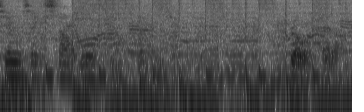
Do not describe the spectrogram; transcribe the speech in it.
Soon as they start walking up, they're blow a head up.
